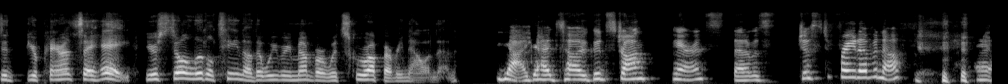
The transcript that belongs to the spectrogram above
did your parents say, "Hey, you're still a little Tina that we remember would screw up every now and then"? Yeah, I had uh, good strong parents that I was just afraid of enough. and,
